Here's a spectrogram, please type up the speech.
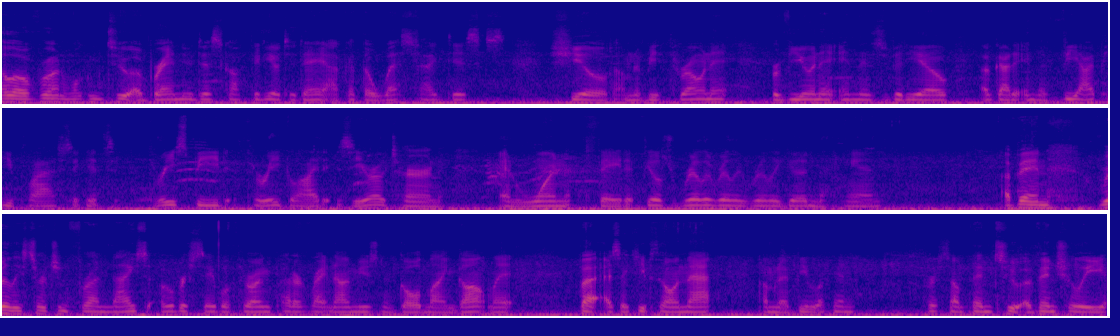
everyone, welcome to a brand new disc golf video. Today I've got the Westside Discs Shield. I'm gonna be throwing it, reviewing it in this video. I've got it in the VIP plastic. It's three speed, three glide, zero turn, and one fade. It feels really, really, really good in the hand. I've been really searching for a nice overstable throwing putter. Right now I'm using a Goldline Gauntlet, but as I keep throwing that, I'm gonna be looking for something to eventually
